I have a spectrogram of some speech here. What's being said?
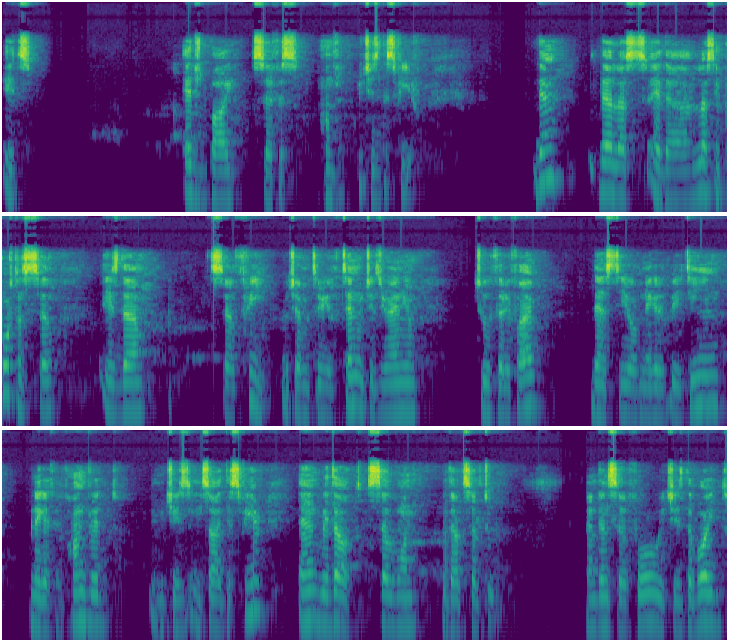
it's edged by surface 100 which is the sphere. Then the last uh, the last important cell is the cell 3 which have material 10 which is uranium 235 density of negative 18 negative 100 which is inside the sphere and without cell 1 without cell 2 and then cell 4 which is the void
